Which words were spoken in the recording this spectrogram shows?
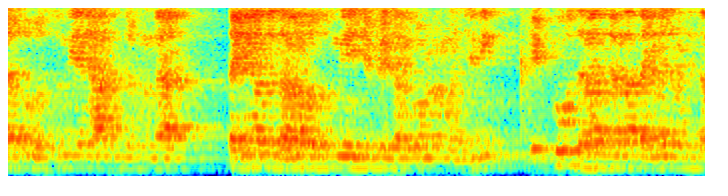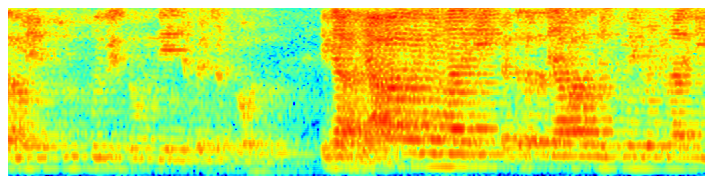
డబ్బు వస్తుంది అని ఆశించకుండా తగినంత ధనం వస్తుంది అని చెప్పేసి అనుకోవడం మంచిది. ఎక్కువ ధనం కన్నా తగినటువంటి ధనం సూచిస్తూ ఉంది అని చెప్పేసి చెప్పుకోవచ్చు. ఇక వ్యాపార రంగం వారికి పెద్ద పెద్ద వ్యాపారం చేసుకునేటువంటి వారికి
